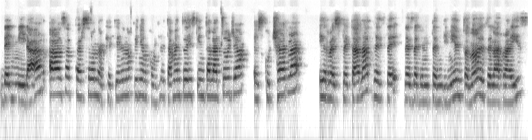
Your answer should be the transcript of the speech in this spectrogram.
del mirar a esa persona que tiene una opinión completamente distinta a la tuya, escucharla y respetarla desde, desde el entendimiento, ¿no? Desde la raíz,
